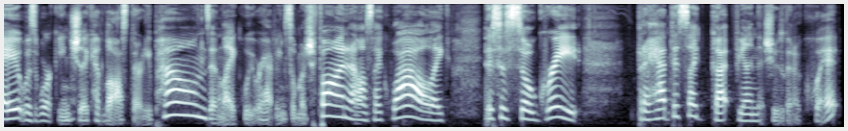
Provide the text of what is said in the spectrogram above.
a it was working she like had lost 30 pounds and like we were having so much fun and i was like wow like this is so great but i had this like gut feeling that she was going to quit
